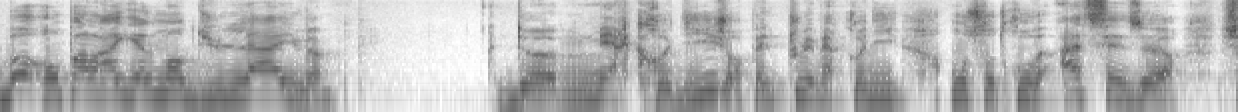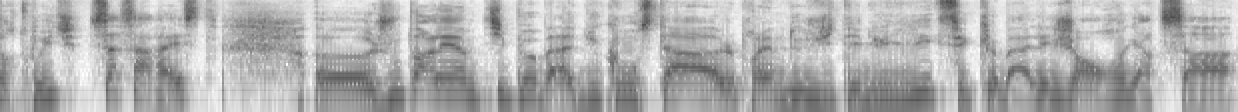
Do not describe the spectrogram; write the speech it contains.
Bon, on parlera également du live de mercredi. Je rappelle, tous les mercredis, on se retrouve à 16h sur Twitch. Ça, ça reste. Euh, je vous parlais un petit peu bah, du constat. Le problème de JT du Geek, c'est que bah, les gens regardent ça.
